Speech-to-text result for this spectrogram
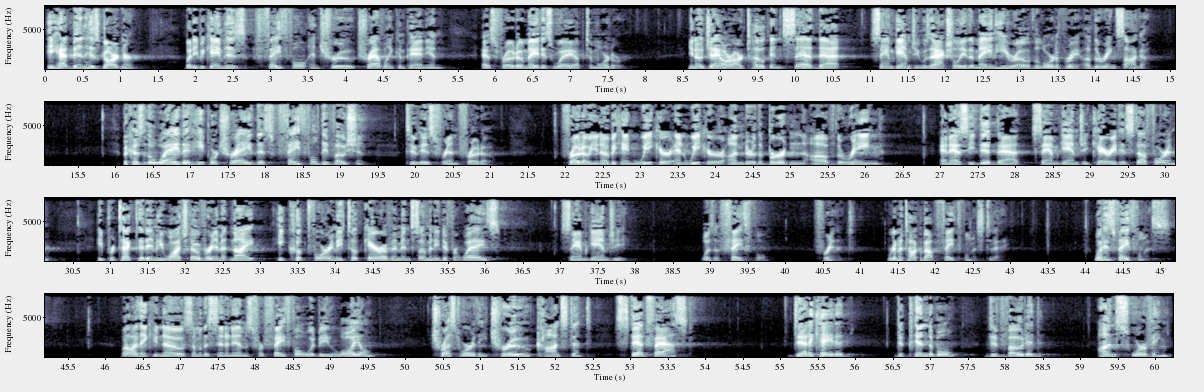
He had been his gardener, but he became his faithful and true traveling companion as Frodo made his way up to Mordor. You know, J.R.R. Tolkien said that Sam Gamgee was actually the main hero of the Lord of, Ring, of the Ring saga. Because of the way that he portrayed this faithful devotion to his friend Frodo. Frodo, you know, became weaker and weaker under the burden of the ring and as he did that, Sam Gamgee carried his stuff for him. He protected him. He watched over him at night. He cooked for him. He took care of him in so many different ways. Sam Gamgee was a faithful friend. We're going to talk about faithfulness today. What is faithfulness? Well, I think you know some of the synonyms for faithful would be loyal, trustworthy, true, constant, steadfast, dedicated, dependable, devoted, unswerving.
